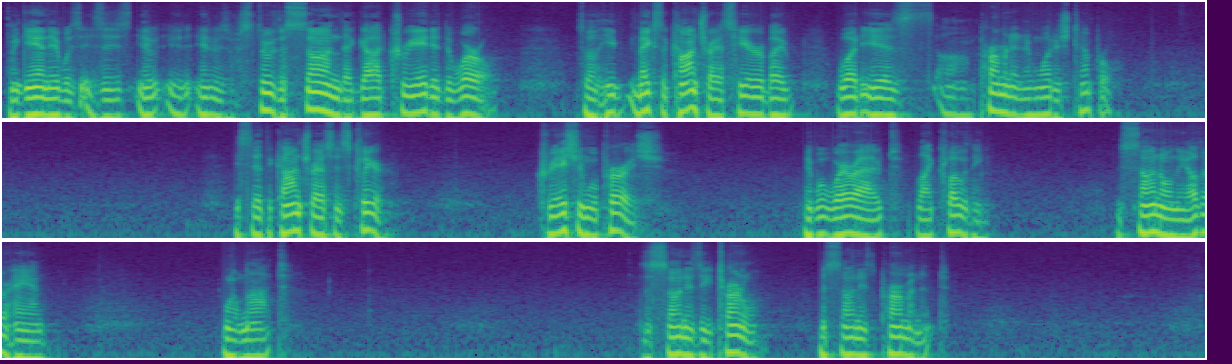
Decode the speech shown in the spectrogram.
Again, it was, it, it, it was through the Son that God created the world. So he makes a contrast here about what is um, permanent and what is temporal. He said the contrast is clear. Creation will perish, it will wear out like clothing. The Son, on the other hand, will not. The Son is eternal. The Son is permanent.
